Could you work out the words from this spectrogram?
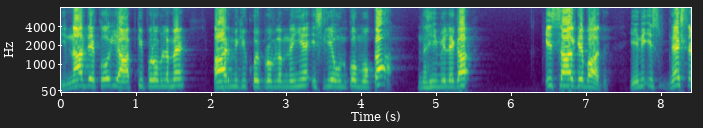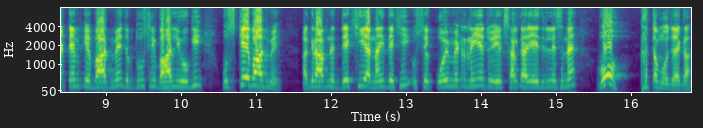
ना देखो, ये आपकी प्रॉब्लम है। आर्मी की कोई प्रॉब्लम नहीं है, इसलिए उनको मौका नहीं मिलेगा। इस साल के बाद, यानी इस नेक्स्ट अटेम्प्ट के बाद में, जब दूसरी बहाली होगी, उसके बाद में, अगर आपने देखी या नहीं देखी, उससे कोई मैटर नहीं है, जो एक साल का एज रिलेशन है, वो खत्म हो जाएगा।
